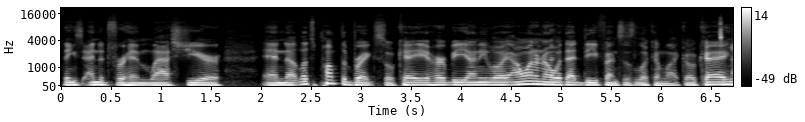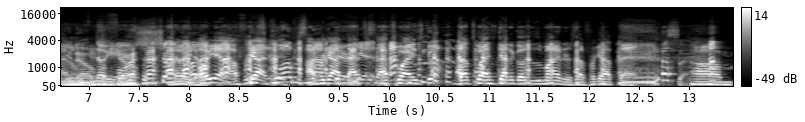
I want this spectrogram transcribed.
things ended for him last year. And uh, let's pump the brakes, okay, Herbie on Eloy. I want to know what that defense is looking like, okay? You know, no, you don't. Shut No, you up. don't. Oh yeah, I forgot. I forgot. That's that's why he's go, that's why he's got to go to the minors. I forgot that. um,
